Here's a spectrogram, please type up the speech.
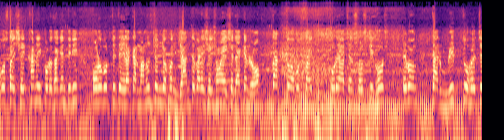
অবস্থায় সেখানেই পড়ে থাকেন তিনি। পরবর্তীতে এলাকার মানুষজন যখন জানতে পারে, সেই সময় এসে দেখেন রক্তাক্ত অবস্থায় পড়ে আছেন ষষ্ঠী ঘোষ এবং তার মৃত্যু হয়েছে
